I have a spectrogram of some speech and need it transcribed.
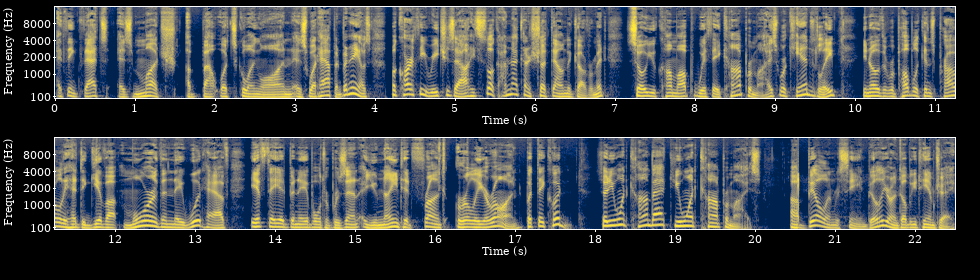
I, think that's as much about what's going on as what happened. But anyways, McCarthy reaches out. He says, "Look, I'm not going to shut down the government." So you come up with a compromise where, candidly, you know, the Republicans probably had to give up more than they would have if they had been able to present a united front earlier on, but they couldn't. So do you want combat? Do you want compromise? Uh, Bill and Racine. Bill, you're on WTMJ.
